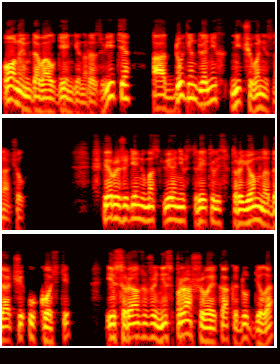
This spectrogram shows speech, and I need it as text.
Он им давал деньги на развитие, а Дугин для них ничего не значил. В первый же день в Москве они встретились втроем на даче у Кости, и сразу же, не спрашивая, как идут дела,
